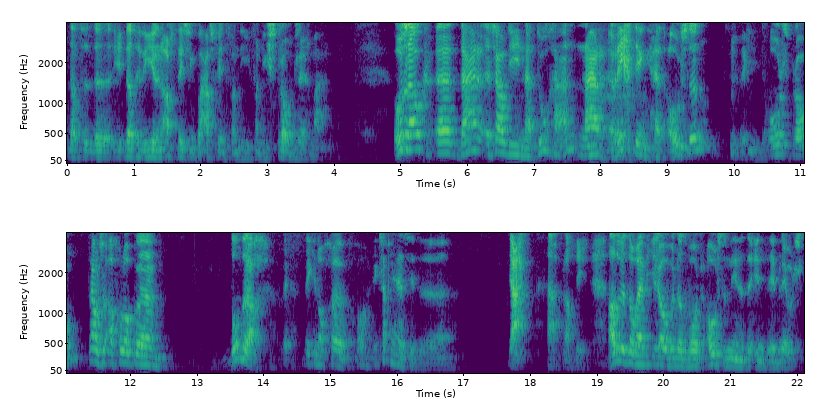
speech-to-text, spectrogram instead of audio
dat, de, dat er hier een afsplitsing plaatsvindt van die, van die stroom, zeg maar. Hoe dan ook, uh, daar zou die naartoe gaan, naar richting het oosten, richting de oorsprong. Trouwens, afgelopen donderdag, weet je nog, uh, ik zag je net zitten. Uh, Hadden we het nog eventjes over dat woord oosten in het, in het Hebreeuws.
